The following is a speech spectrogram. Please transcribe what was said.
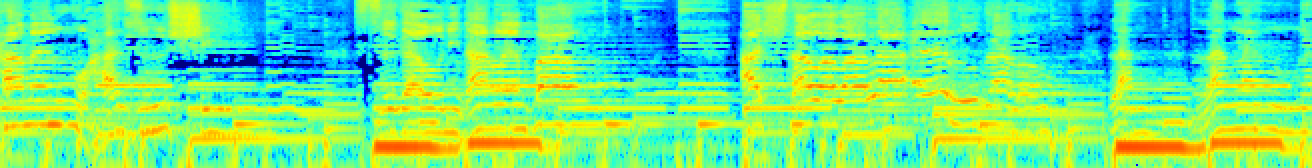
仮面を外し素顔になれば明日は笑えるだろう。ランランラン。ラン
